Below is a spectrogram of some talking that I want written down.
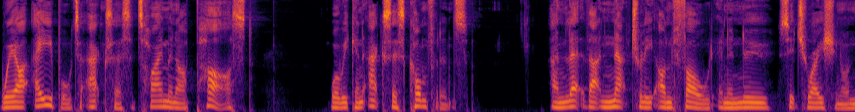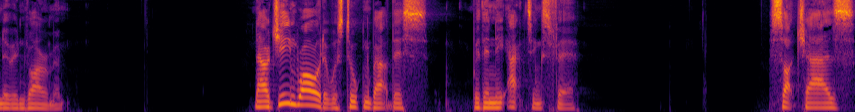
we are able to access a time in our past where we can access confidence and let that naturally unfold in a new situation or new environment. Now, Gene Wilder was talking about this within the acting sphere, such as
